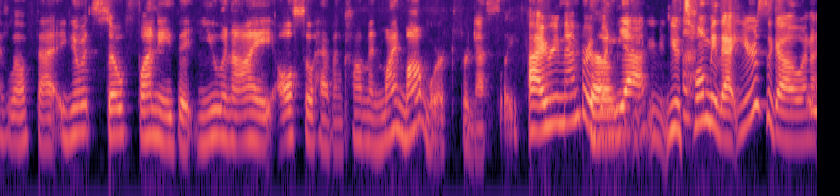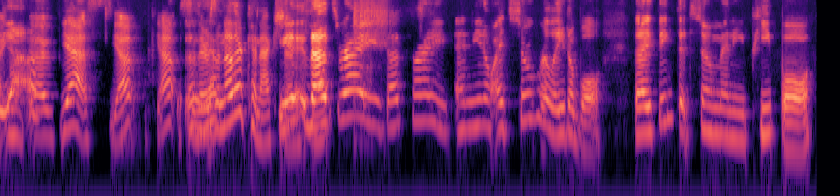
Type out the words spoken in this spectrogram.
I love that. You know, it's so funny that you and I also have in common. My mom worked for Nestle. I remember so, when yeah. you, you, told me that years ago. And yeah. I, uh, yes, yep, yep. So there's yep. another connection. Yeah, that's right. That's right. And, you know, it's so relatable that I think that so many people,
